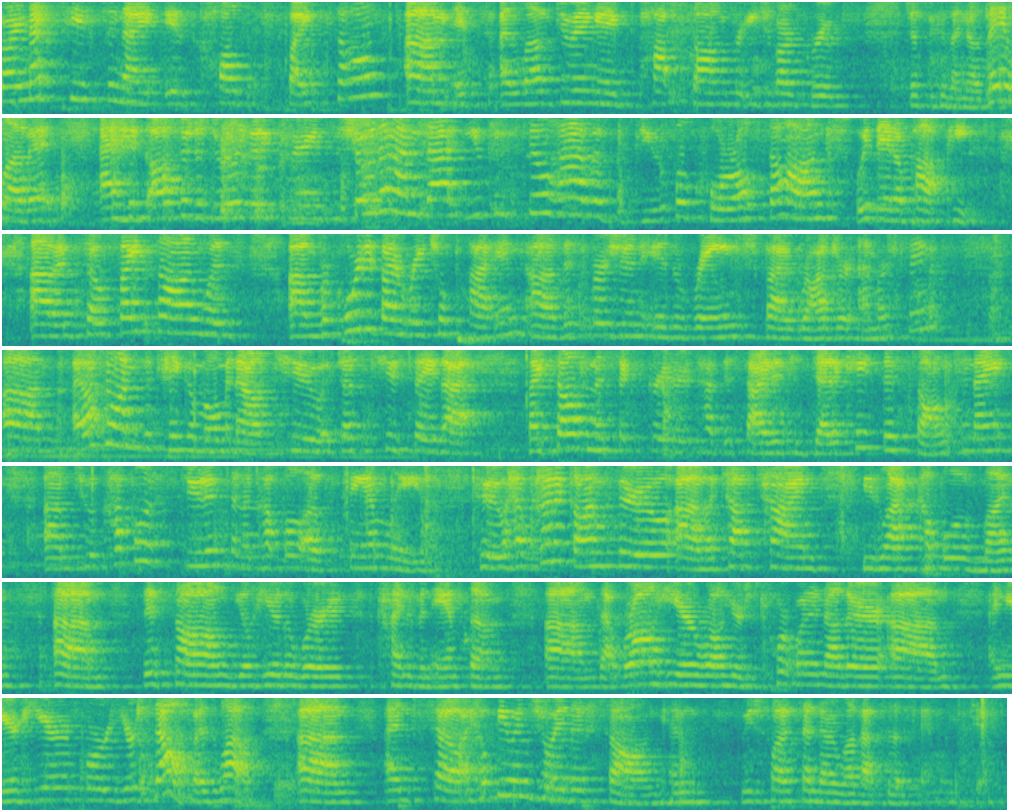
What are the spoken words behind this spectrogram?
so our next piece tonight is called Fight Song. Um, it's I love doing a pop song for each of our groups just because I know they love it, and it's also just a really good experience to show them that you can still have a beautiful choral song within a pop piece. Um, and so Fight Song was um, recorded by Rachel Platten. Uh, this version is arranged by Roger Emerson. Um, I also wanted to take a moment out to just to say that Myself and the sixth graders have decided to dedicate this song tonight um, to a couple of students and a couple of families who have kind of gone through um, a tough time these last couple of months. Um, this song, you'll hear the words, it's kind of an anthem um, that we're all here, we're all here to support one another, um, and you're here for yourself as well. Um, and so I hope you enjoy this song, and we just want to send our love out to those families too.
